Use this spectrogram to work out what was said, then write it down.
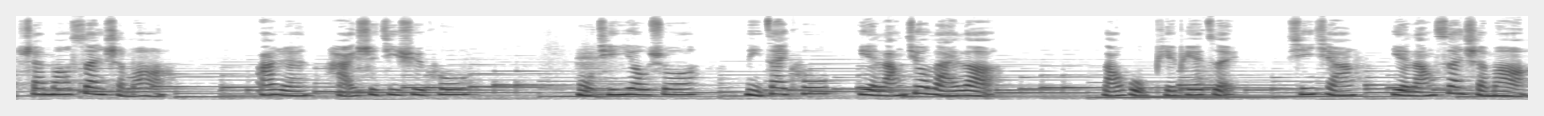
山猫算什么？阿仁还是继续哭。母亲又说：“你再哭，野狼就来了。”老虎撇撇嘴，心想：“野狼算什么？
